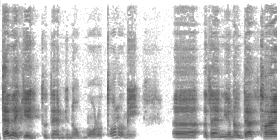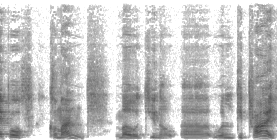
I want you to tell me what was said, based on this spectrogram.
delegate to them, you know, more autonomy, uh, then you know that type of command mode, you know, uh, will deprive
